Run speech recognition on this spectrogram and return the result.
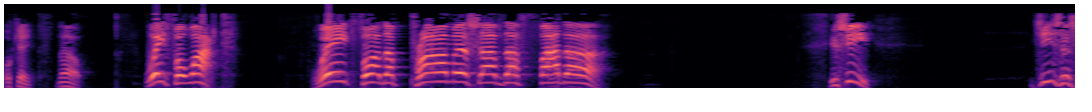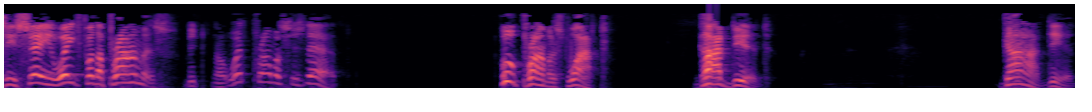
Okay, now, wait for what? Wait for the promise of the Father. You see, Jesus is saying, wait for the promise. Now, what promise is that? Who promised what? God did. God did.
